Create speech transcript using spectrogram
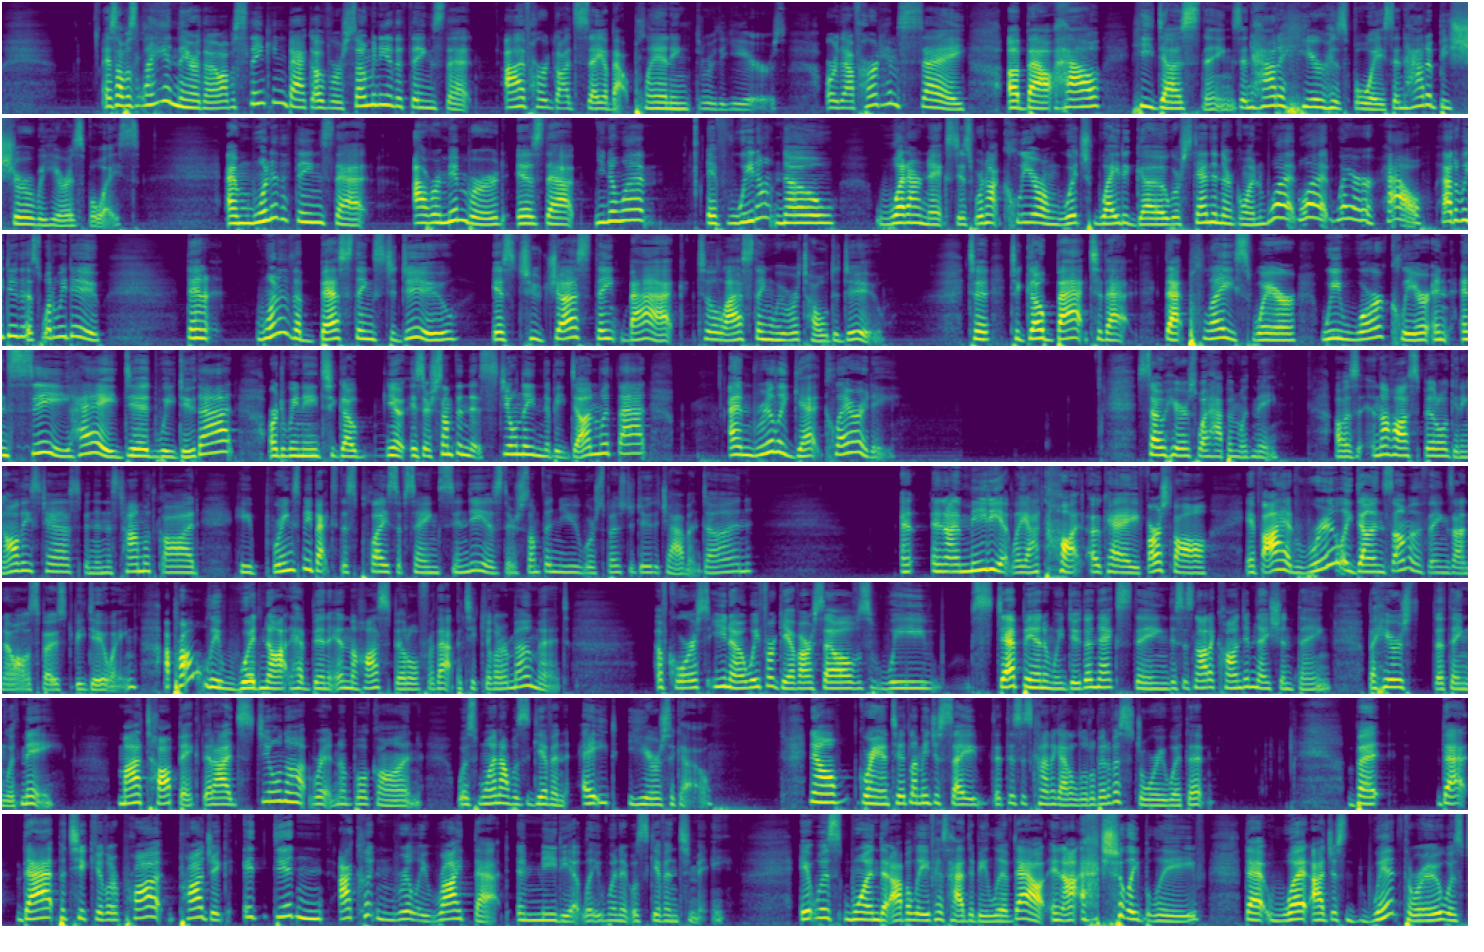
as I was laying there, though, I was thinking back over so many of the things that I've heard God say about planning through the years, or that I've heard Him say about how He does things and how to hear His voice and how to be sure we hear His voice. And one of the things that I remembered is that, you know what? If we don't know what our next is, we're not clear on which way to go, we're standing there going, What, what, where, how? How do we do this? What do we do? Then one of the best things to do is to just think back to the last thing we were told to do. To to go back to that that place where we were clear and and see, hey, did we do that or do we need to go, you know, is there something that's still needing to be done with that? And really get clarity. So here's what happened with me. I was in the hospital getting all these tests, spending this time with God. He brings me back to this place of saying, Cindy, is there something you were supposed to do that you haven't done? And, and I immediately I thought, okay, first of all, if I had really done some of the things I know I was supposed to be doing, I probably would not have been in the hospital for that particular moment. Of course, you know, we forgive ourselves. We step in and we do the next thing. This is not a condemnation thing. But here's the thing with me my topic that I'd still not written a book on was one I was given eight years ago. Now, granted, let me just say that this has kind of got a little bit of a story with it. But that that particular pro- project it didn't I couldn't really write that immediately when it was given to me. It was one that I believe has had to be lived out and I actually believe that what I just went through was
